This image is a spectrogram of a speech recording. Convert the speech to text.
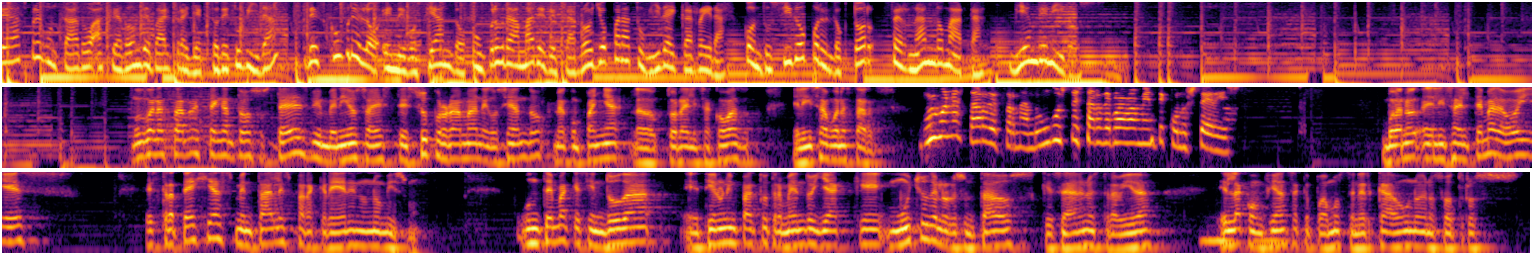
¿Te has preguntado hacia dónde va el trayecto de tu vida? Descúbrelo en Negociando, un programa de desarrollo para tu vida y carrera, conducido por el doctor Fernando Mata. Bienvenidos. Muy buenas tardes, tengan todos ustedes bienvenidos a este su programa Negociando. Me acompaña la doctora Elisa Cobas. Elisa, buenas tardes. Muy buenas tardes, Fernando. Un gusto estar nuevamente con ustedes. Bueno, Elisa, el tema de hoy es estrategias mentales para creer en uno mismo. Un tema que sin duda eh, tiene un impacto tremendo ya que muchos de los resultados que se dan en nuestra vida es la confianza que podamos tener cada uno de nosotros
